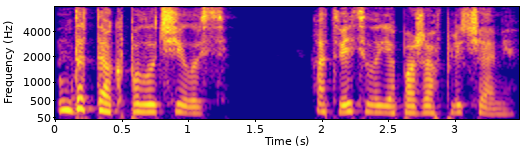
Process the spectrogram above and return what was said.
«Да так получилось», – ответила я, пожав плечами.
